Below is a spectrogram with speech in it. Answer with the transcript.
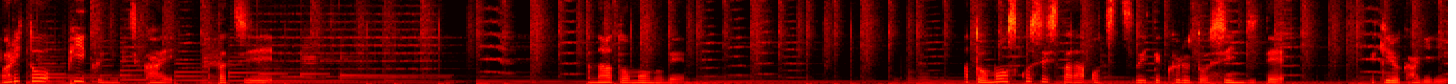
割とピークに近い形かなと思うので、あともう少ししたら落ち着いてくると信じて、できる限り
